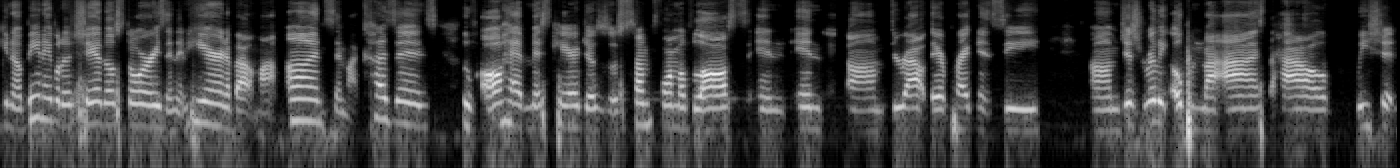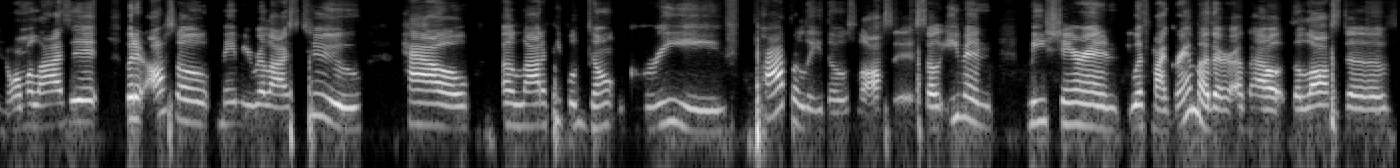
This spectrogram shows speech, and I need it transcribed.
you know, being able to share those stories and then hearing about my aunts and my cousins who've all had miscarriages or some form of loss in in um, throughout their pregnancy, um, just really opened my eyes to how we should normalize it. But it also made me realize too how a lot of people don't grieve properly those losses. So even me sharing with my grandmother about the loss of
